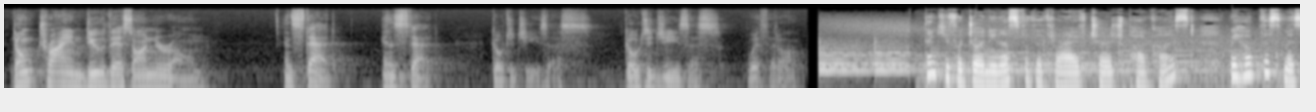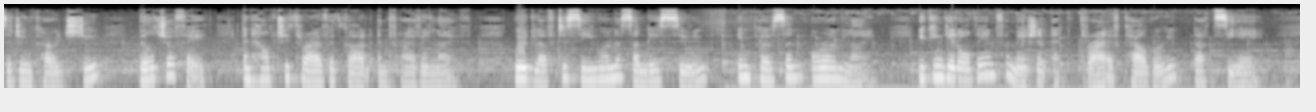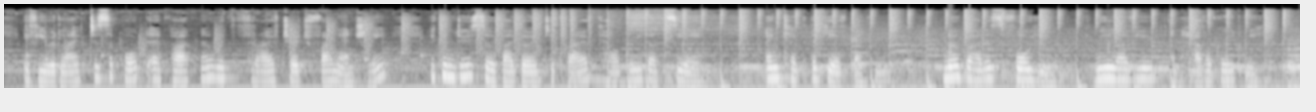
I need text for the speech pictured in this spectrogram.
don't try and do this on your own. Instead, instead, go to Jesus. Go to Jesus with it all. Thank you for joining us for the Thrive Church podcast. We hope this message encouraged you, built your faith, and helped you thrive with God and thrive in life. We would love to see you on a Sunday soon, in person or online. You can get all the information at thrivecalgary.ca. If you would like to support a partner with Thrive Church financially, you can do so by going to thrivecalgary.ca and click the Give button. Know God is for you. We love you and have a great week.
